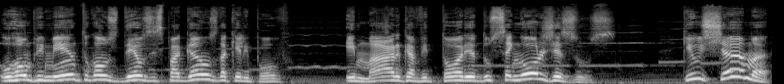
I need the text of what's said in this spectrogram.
o rompimento com os deuses pagãos daquele povo e marca a vitória do Senhor Jesus, que os chama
